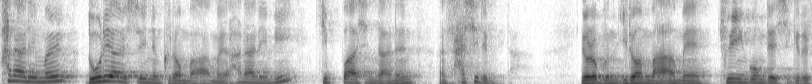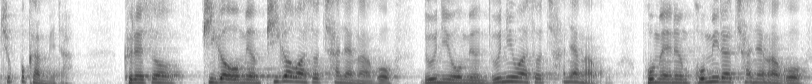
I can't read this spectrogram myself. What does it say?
하나님을 노래할 수 있는 그런 마음을 하나님이 기뻐하신다는 사실입니다. 여러분 이런 마음의 주인공 되시기를 축복합니다. 그래서 비가 오면 비가 와서 찬양하고 눈이 오면 눈이 와서 찬양하고 봄에는 봄이라 찬양하고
